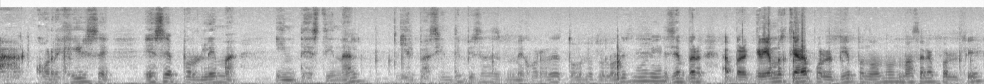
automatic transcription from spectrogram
a corregirse ese problema intestinal y el paciente empieza a mejorar de todos los dolores. Muy bien. Decían, pero, ah, creíamos que era por el pie, pues no, no, más era por el pie.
